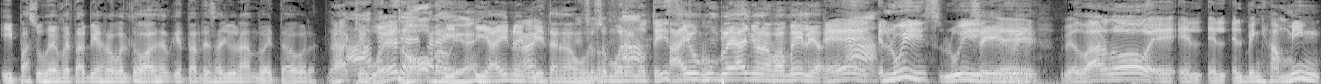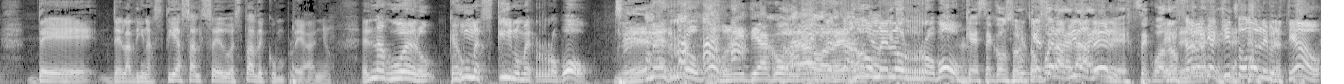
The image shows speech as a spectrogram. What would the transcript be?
y para su jefe también, Roberto Ángel, que están desayunando a esta hora. Ah, qué Ah, bueno. No. Y ahí no Ay, invitan a uno. Eso son buenas Ah. noticias. Hay un cumpleaños en la familia. Eh, Ah. Luis, Luis, Sí, eh, Luis. Luis Eduardo, eh, el, el, el Benjamín de, de la dinastía Salcedo está de cumpleaños. El Nagüero, que es un mezquino, me robó. ¿Eh? Me robó. Ni te acordabas Ese de eso. saludo me lo robó. Que se consultó Porque esa es la vida de él. Se cuadró. Él sabe que aquí todo es libreteado.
